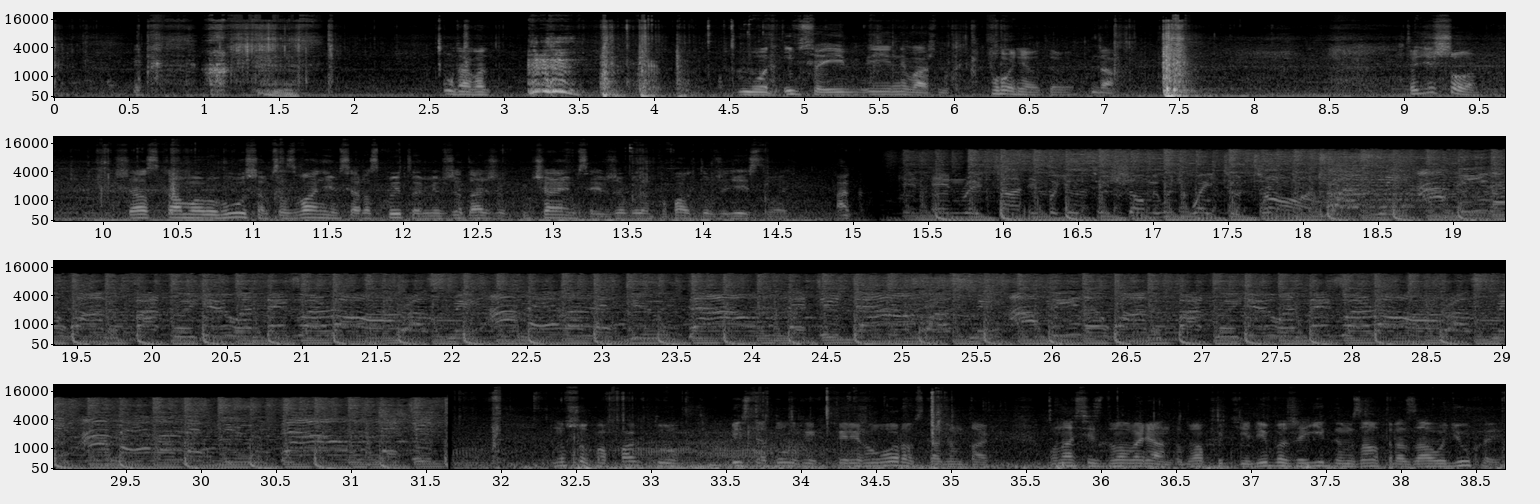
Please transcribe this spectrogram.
Вот так вот. Вот, і все, і, і не важно. Поняв тебе. Да. Тоді що? Зараз камеру глушимо, созванюємося, розпитуємо і вже далі включаємося і вже будемо по факту вже діяти. Так. Факту, після довгих переговорів, скажімо так, у нас є два варіанти, два путі. Либо же їдемо завтра за Аудюхою,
